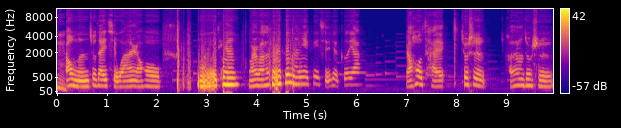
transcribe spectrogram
嗯，然后我们就在一起玩，然后。有一天玩着玩，他说：“哎，哥们，你也可以写写歌呀。”然后才就是好像就是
